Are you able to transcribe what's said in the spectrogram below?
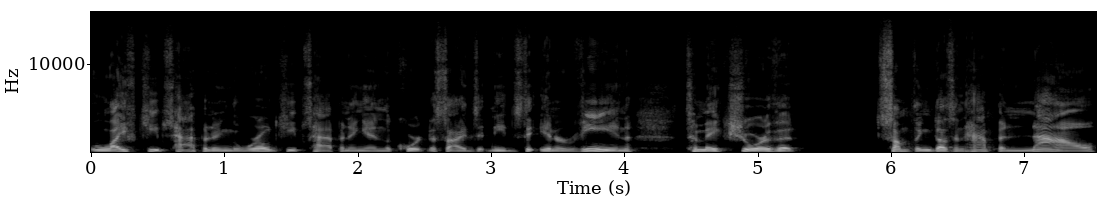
life keeps happening, the world keeps happening, and the court decides it needs to intervene to make sure that something doesn't happen now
